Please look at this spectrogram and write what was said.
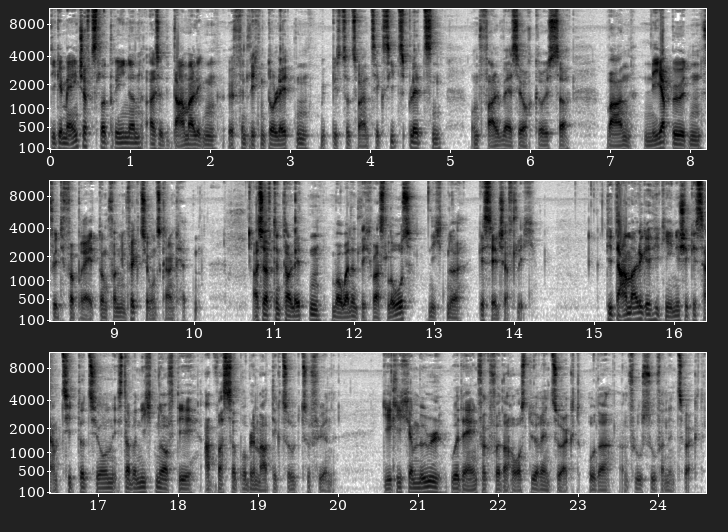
die Gemeinschaftslatrinen, also die damaligen öffentlichen Toiletten mit bis zu 20 Sitzplätzen und fallweise auch größer, waren Nährböden für die Verbreitung von Infektionskrankheiten. Also auf den Toiletten war ordentlich was los, nicht nur gesellschaftlich. Die damalige hygienische Gesamtsituation ist aber nicht nur auf die Abwasserproblematik zurückzuführen. Jeglicher Müll wurde einfach vor der Haustüre entsorgt oder an Flussufern entsorgt.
